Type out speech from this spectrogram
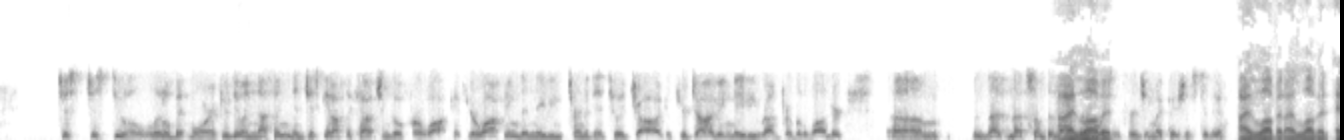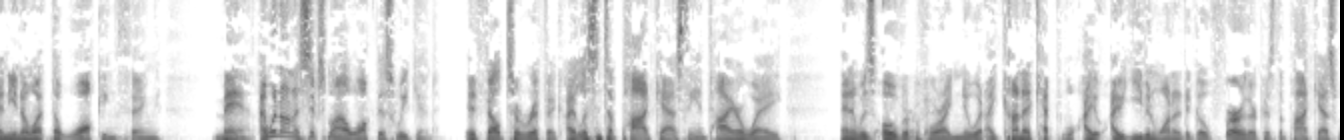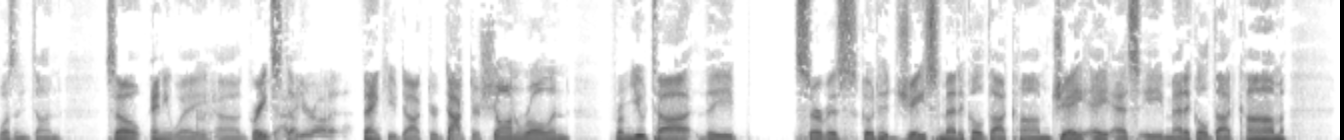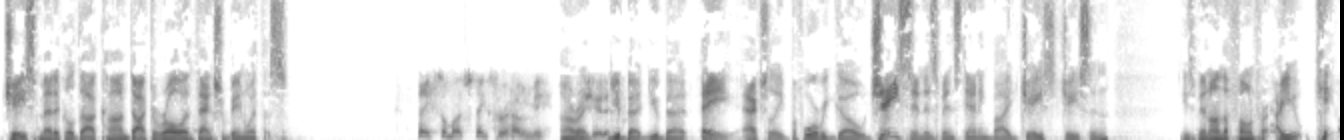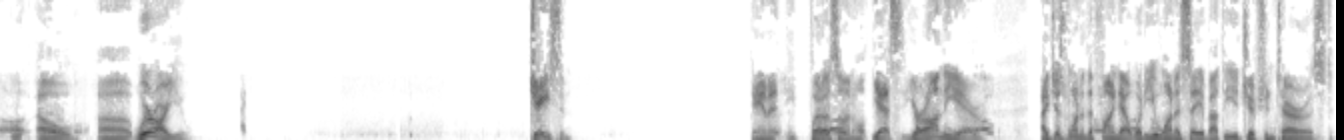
Just just do a little bit more. If you're doing nothing, then just get off the couch and go for a walk. If you're walking, then maybe turn it into a jog. If you're jogging, maybe run for a little longer. Um, that, that's something that I love I'm it. Encouraging my patients to do. I love it. I love it. And you know what? The walking thing, man. I went on a six mile walk this weekend it felt terrific. I listened to podcasts the entire way and it was over before I knew it. I kind of kept, I, I even wanted to go further because the podcast wasn't done. So anyway, uh, great you stuff. It. You're on it. Thank you, doctor. Dr. Shawn Rowland from Utah. The service, go to jasemedical.com, J-A-S-E medical.com, jasemedical.com. Dr. Rowland, thanks for being with us. Thanks so much. Thanks for having me. All right. You bet. You bet. Hey, actually, before we go, Jason has been standing by. Jace, Jason. He's been on the phone for, are you, oh, oh uh, where are you? Jason. Damn it. He put Hello? us on hold. Yes, you're on the air. Hello? I just wanted to find out, what do you want to say about the Egyptian terrorist?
